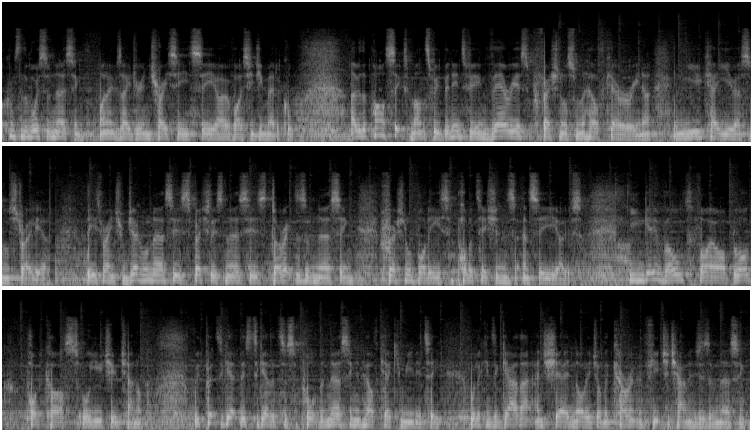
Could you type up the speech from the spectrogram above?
Welcome to the Voice of Nursing. My name is Adrian Tracy, CEO of ICG Medical. Over the past six months, we've been interviewing various professionals from the healthcare arena in the UK, US, and Australia. These range from general nurses, specialist nurses, directors of nursing, professional bodies, politicians, and CEOs. You can get involved via our blog, podcast, or YouTube channel. We've put to get this together to support the nursing and healthcare community. We're looking to gather and share knowledge on the current and future challenges of nursing.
